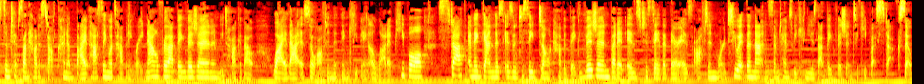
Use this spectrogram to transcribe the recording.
some tips on how to stop kind of bypassing what's happening right now for that big vision. And we talk about why that is so often the thing keeping a lot of people stuck. And again, this isn't to say don't have a big vision, but it is to say that there is often more to it than that. And sometimes we can use that big vision to keep us stuck. So,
